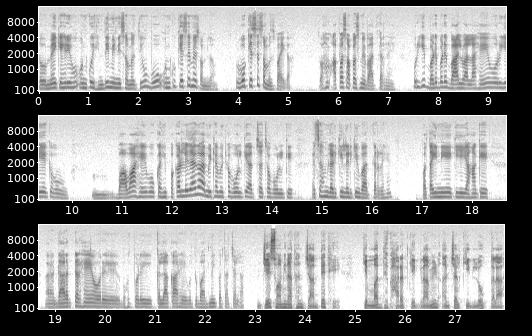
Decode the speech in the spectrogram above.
तो मैं कह रही हूँ, उनको हिंदी में नहीं समझती हूँ, वो उनको कैसे मैं समझाऊँ? वो कैसे समझ पाएगा? तो हम आपस आपस में बात कर रहे हैं। और ये बड़े बड़े बाल वाला है और ये एक बावा है, वो कहीं पकड़ ले जाएगा मीठा मीठा बोल के अच्छा अच्छा बोल के। ऐसे हम लड़की लड़की में बात कर रहे हैं। पता ही नहीं है कि ये यहाँ के डायरेक्टर हैं और बहुत बड़े कलाकार हैं, वो तो बाद में ही पता चला। जे स्वामीनाथन जानते थे कि मध्य भारत के ग्रामीण अंचल की लोक कला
